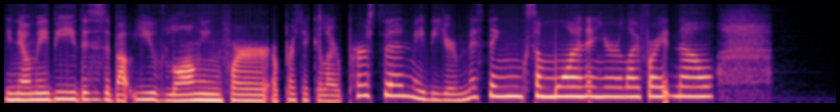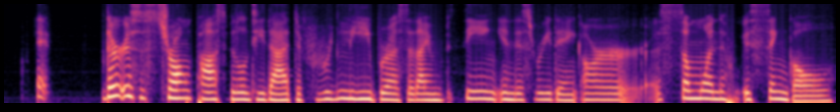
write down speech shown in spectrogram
You know, maybe this is about you longing for a particular person. Maybe you're missing someone in your life right now. It, there is a strong possibility that the Libras that I'm seeing in this reading are someone who is single,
